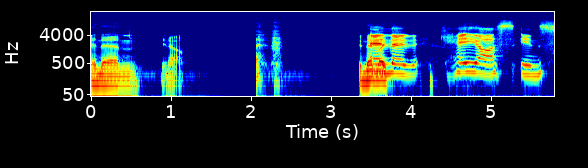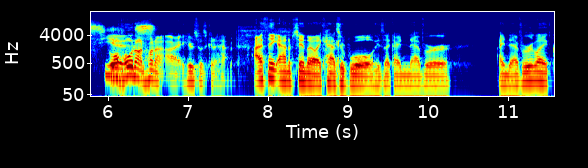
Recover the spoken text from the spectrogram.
and then you know, and then and like. then chaos ensues Well, hold on, hold on. All right, here's what's gonna happen. I think Adam Sandler like has a rule. He's like, I never, I never like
